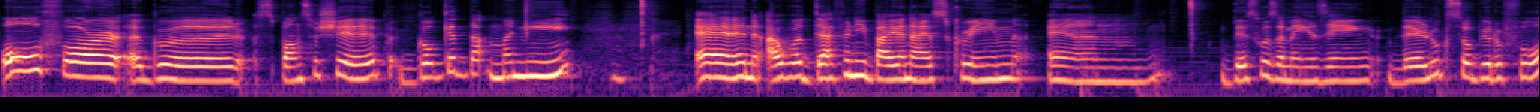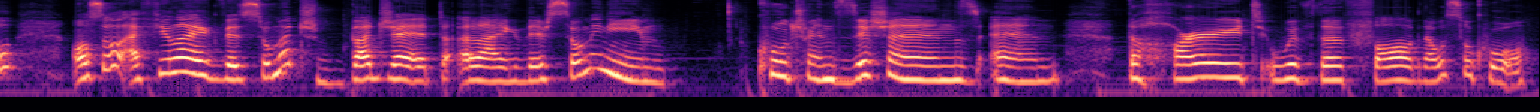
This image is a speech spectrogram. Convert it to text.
all for a good sponsorship. Go get that money. And I will definitely buy an ice cream. And this was amazing. They look so beautiful. Also, I feel like there's so much budget. Like, there's so many cool transitions and the heart with the fog. That was so cool.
